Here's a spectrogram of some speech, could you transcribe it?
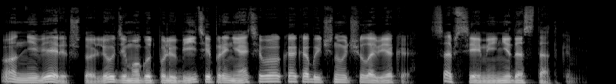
Он не верит, что люди могут полюбить и принять его как обычного человека со всеми недостатками.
